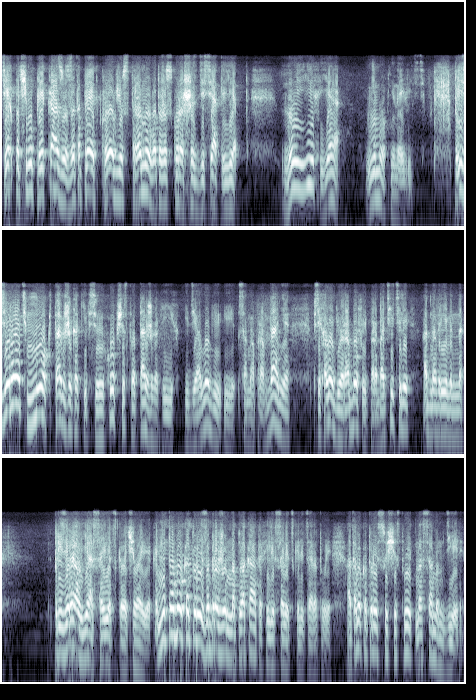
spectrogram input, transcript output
тех, почему приказу затопляет кровью страну вот уже скоро 60 лет. Ну и их я не мог ненавидеть. Презирать мог так же, как и все их общество, так же, как и их идеологию и самооправдание, психологию рабов и поработителей одновременно. Презирал я советского человека, не того, который изображен на плакатах или в советской литературе, а того, который существует на самом деле,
